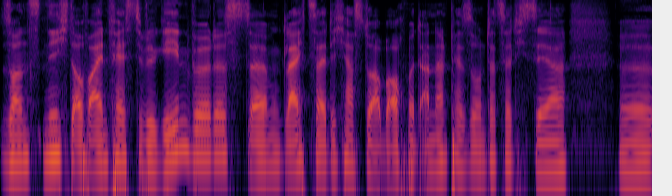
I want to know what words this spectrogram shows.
sonst nicht auf ein Festival gehen würdest. Ähm, gleichzeitig hast du aber auch mit anderen Personen tatsächlich sehr, äh,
